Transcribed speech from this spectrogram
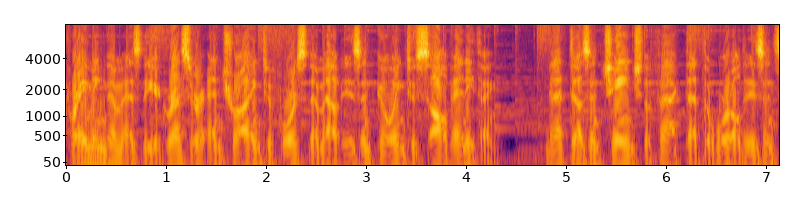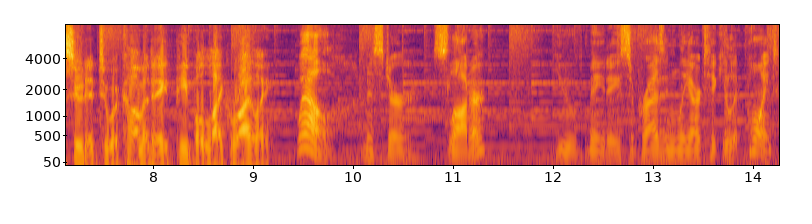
Framing them as the aggressor and trying to force them out isn't going to solve anything. That doesn't change the fact that the world isn't suited to accommodate people like Riley. Well, Mr. Slaughter, you've made a surprisingly articulate point.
